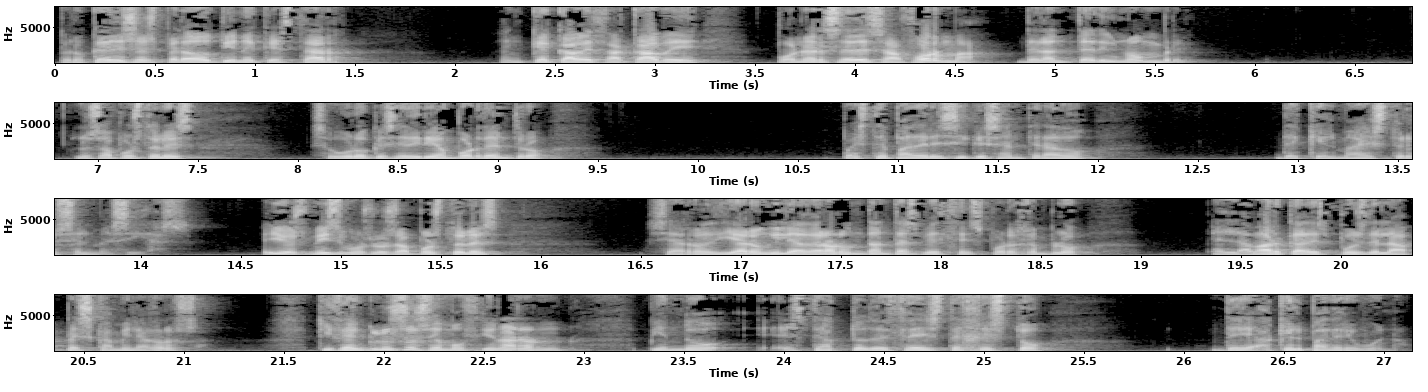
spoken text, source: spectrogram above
¿Pero qué desesperado tiene que estar? ¿En qué cabeza cabe ponerse de esa forma delante de un hombre? Los apóstoles seguro que se dirían por dentro pues este padre sí que se ha enterado de que el Maestro es el Mesías. Ellos mismos, los apóstoles, se arrodillaron y le adoraron tantas veces, por ejemplo, en la barca después de la pesca milagrosa. Quizá incluso se emocionaron viendo este acto de fe, este gesto de aquel Padre bueno.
